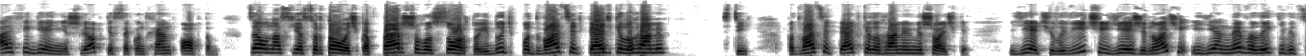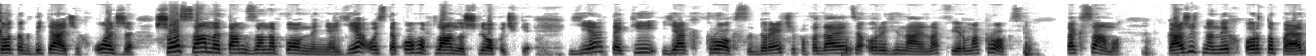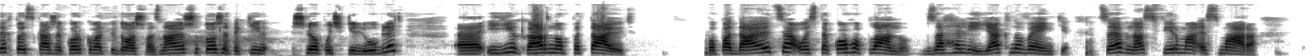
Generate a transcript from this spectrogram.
Офігенні шльопки секонд-хенд оптом. Це у нас є сортовочка першого сорту. Йдуть по 25 кілограмів. Стій, по 25 кілограмів мішочки. Є чоловічі, є жіночі і є невеликий відсоток дитячих. Отже, що саме там за наповнення? Є ось такого плану шльопочки. Є такі, як крокси. До речі, попадається оригінальна фірма Крокс. Так само кажуть на них ортопеди. Хтось каже коркова підошва. Знаю, що теж такі шльопочки люблять е, і їх гарно питають. Попадаються ось такого плану. Взагалі, як новенькі. Це в нас фірма Есмара.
